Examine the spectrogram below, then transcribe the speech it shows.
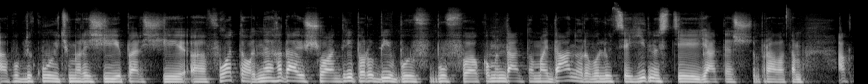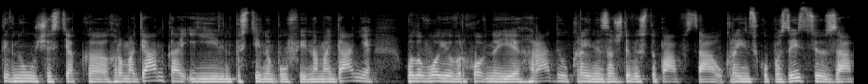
Е, Публікують в мережі перші фото. Нагадаю, що Андрій Парубій був був комендантом майдану Революція Гідності. Я теж брала там активну участь як громадянка, і він постійно був і на майдані головою Верховної Ради України. Завжди виступав за українську позицію, за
